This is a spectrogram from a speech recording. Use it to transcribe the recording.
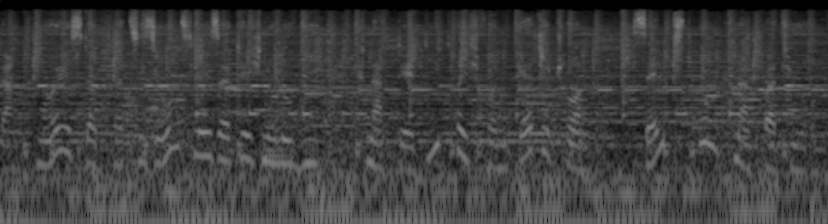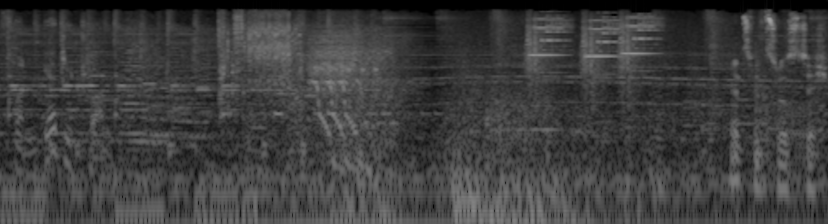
Dank neuester Präzisionslasertechnologie knackt der Dietrich von Gadgetron selbst Unknackbartüren von Gadgetron. Jetzt wird's lustig.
